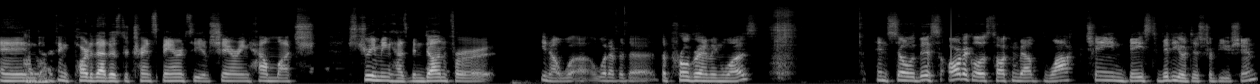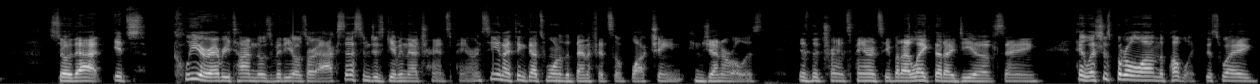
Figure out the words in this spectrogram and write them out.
And uh-huh. I think part of that is the transparency of sharing how much streaming has been done for, you know, whatever the the programming was. And so this article is talking about blockchain based video distribution so that it's clear every time those videos are accessed and just giving that transparency. And I think that's one of the benefits of blockchain in general is is the transparency. But I like that idea of saying, hey, let's just put it all out in the public. This way,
